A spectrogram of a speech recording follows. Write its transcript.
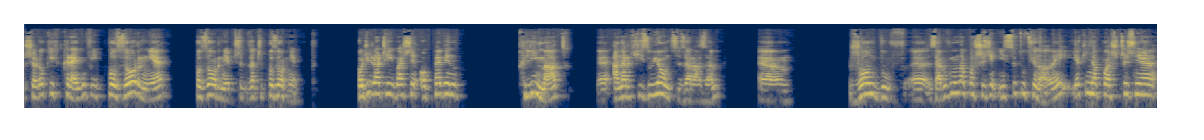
szerokich kręgów i pozornie, pozornie, znaczy pozornie, Chodzi raczej właśnie o pewien klimat e, anarchizujący zarazem e, rządów e, zarówno na płaszczyźnie instytucjonalnej, jak i na płaszczyźnie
